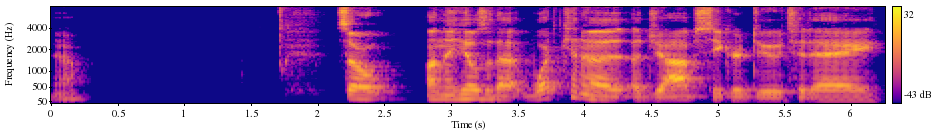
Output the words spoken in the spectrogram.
Yeah. So, on the heels of that, what can a, a job seeker do today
